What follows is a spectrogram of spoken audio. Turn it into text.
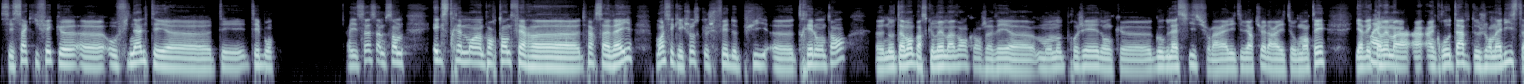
C'est ça qui fait que euh, au final, tu es, euh, es, es, bon. Et ça, ça me semble extrêmement important de faire, de faire sa veille. Moi, c'est quelque chose que je fais depuis très longtemps. Euh, notamment parce que même avant, quand j'avais euh, mon autre projet, donc euh, Go sur la réalité virtuelle, la réalité augmentée, il y avait quand même un, gros taf de journaliste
